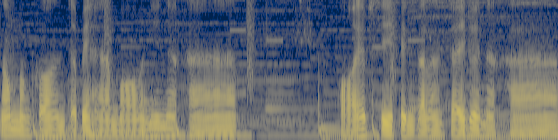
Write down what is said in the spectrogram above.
น้องมังกรจะไปหาหมอวันนี้นะครับ ขอ FC เป็นกำลังใจด้วยนะครับ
